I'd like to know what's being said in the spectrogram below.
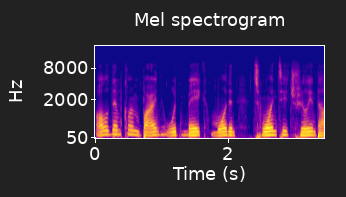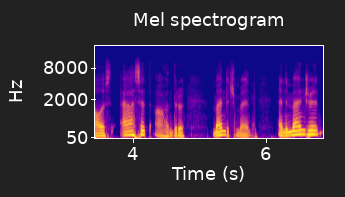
All of them combined would make more than $20 trillion asset under management. And imagine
